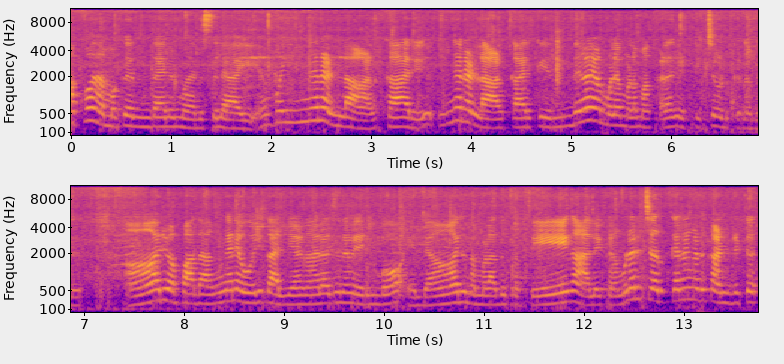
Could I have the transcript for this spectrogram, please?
അപ്പോൾ നമുക്ക് എന്തായാലും മനസ്സിലായി. അപ്പോൾ ഇങ്ങനെയുള്ള ആൾക്കാർ ഇങ്ങനെയുള്ള ആൾക്കാർക്ക് എന്തിനാ നമ്മൾ നമ്മളെ മക്കളെ കെട്ടിച്ചു കൊടുക്കുന്നത് ആരും അപ്പോൾ അത് അങ്ങനെ ഒരു കല്യാണാലോചന വരുമ്പോൾ എല്ലാവരും നമ്മളത് പ്രത്യേകം ആലോചിക്കണം. നമ്മളൊരു ചെറുക്കനെ അങ്ങോട്ട് കണ്ടിട്ട്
